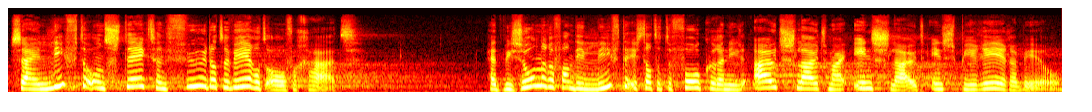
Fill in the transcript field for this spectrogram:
Zijn liefde ontsteekt een vuur dat de wereld overgaat. Het bijzondere van die liefde is dat het de volkeren niet uitsluit, maar insluit, inspireren wil.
